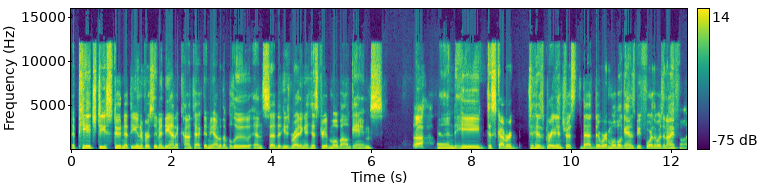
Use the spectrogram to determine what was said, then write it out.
a PhD student at the University of Indiana contacted me out of the blue and said that he's writing a history of mobile games. Ah. And he discovered to his great interest that there were mobile games before there was an iPhone.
